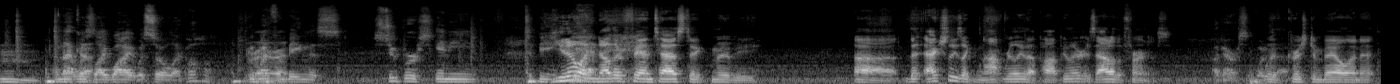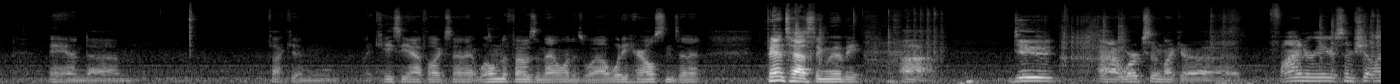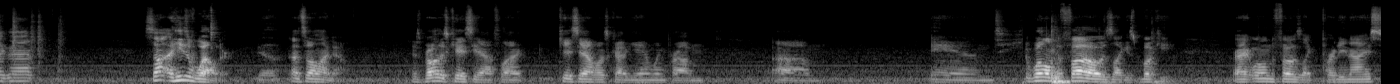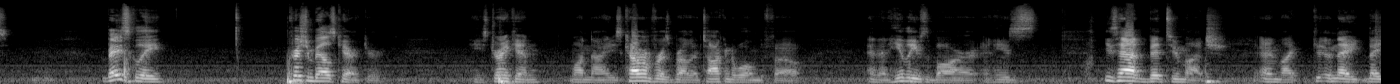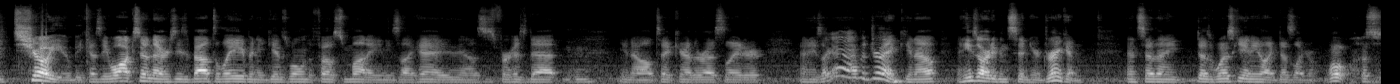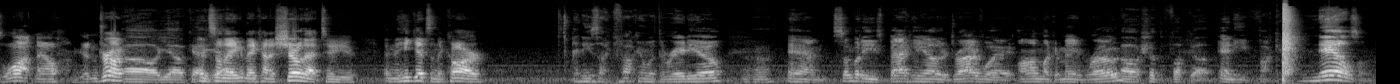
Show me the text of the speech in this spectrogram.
Mm, and that was like why it was so like oh he Right, went from right. being this super skinny to being You know Batman. another fantastic movie uh, that actually is like not really that popular is Out of the Furnace I've never seen what is with that? Christian Bale in it and um, fucking like Casey Affleck's in it. Willem Dafoe's in that one as well. Woody Harrelson's in it. Fantastic movie. Uh, dude uh, works in like a finery or some shit like that. So, he's a welder. Yeah. That's all I know. His brother's Casey Affleck. Casey Affleck's got a gambling problem. Um, and Willem Dafoe is like his bookie, right? Willem Dafoe is like pretty nice. Basically, Christian Bale's character, he's drinking one night. He's covering for his brother, talking to Willem Dafoe, and then he leaves the bar and he's he's had a bit too much. And like, and they they show you because he walks in there because he's about to leave and he gives Willem Dafoe some money and he's like, hey, you know, this is for his debt. Mhm. You know, I'll take care of the rest later. And he's like, yeah, have a drink, you know. And he's already been sitting here drinking. And so then he does whiskey and he like does like, a, whoa, this is a lot now. I'm getting drunk. Oh yeah, okay. and so they they kind of show that to you. And then he gets in the car and he's like fucking with the radio. Uh-huh. And somebody's backing out of their driveway on like a main road Oh, shut the fuck up. and he fucking nails him,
